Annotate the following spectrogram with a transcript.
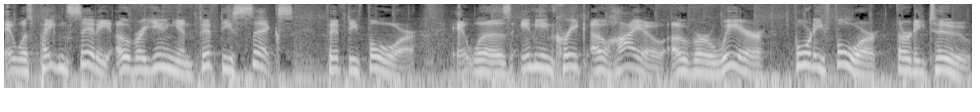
It was Paden City over Union 56 54. It was Indian Creek, Ohio over Weir 44 32.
